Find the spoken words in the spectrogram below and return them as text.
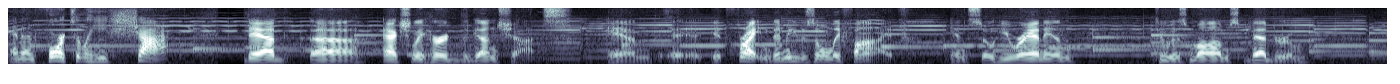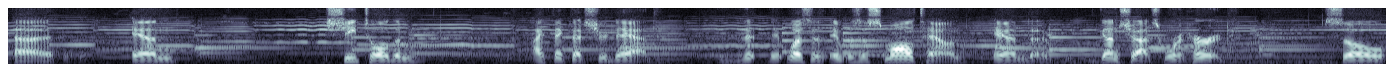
And unfortunately, he shot. Dad uh, actually heard the gunshots, and it frightened him. He was only five. And so he ran in to his mom's bedroom, uh, and she told him, I think that's your dad. It was a, it was a small town, and uh, gunshots weren't heard. So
